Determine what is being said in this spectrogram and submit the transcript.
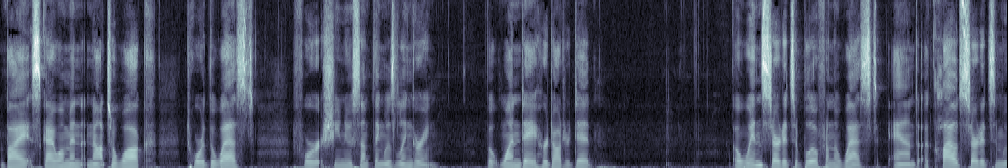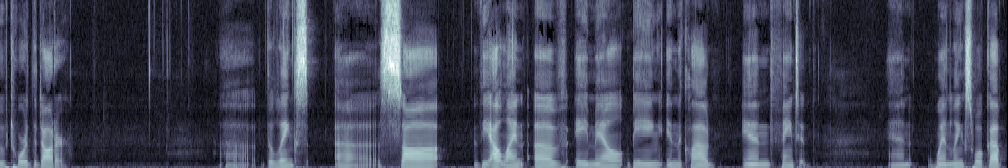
by Sky Woman not to walk toward the west, for she knew something was lingering but one day her daughter did. A wind started to blow from the west, and a cloud started to move toward the daughter. Uh, the lynx uh, saw the outline of a male being in the cloud and fainted. And when Lynx woke up,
